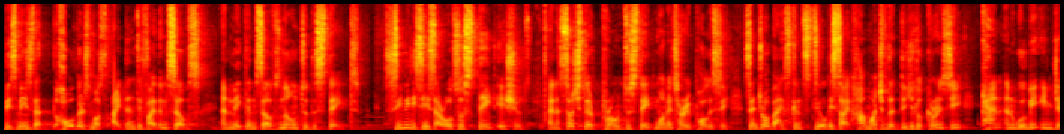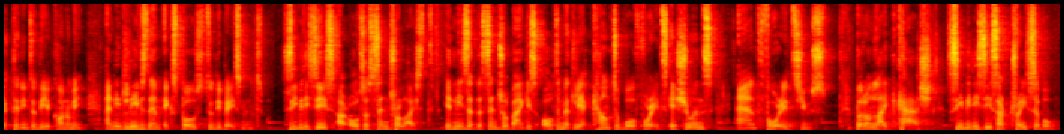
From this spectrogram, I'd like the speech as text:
This means that holders must identify themselves and make themselves known to the state. CBDCs are also state issued, and as such, they're prone to state monetary policy. Central banks can still decide how much of the digital currency can and will be injected into the economy, and it leaves them exposed to debasement. CBDCs are also centralized. It means that the central bank is ultimately accountable for its issuance and for its use. But unlike cash, CBDCs are traceable.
